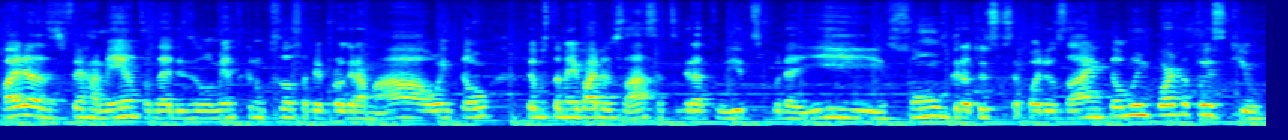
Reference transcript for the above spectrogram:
várias ferramentas né, de desenvolvimento que não precisa saber programar, ou então temos também vários assets gratuitos por aí, sons gratuitos que você pode usar, então não importa a tua skill.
